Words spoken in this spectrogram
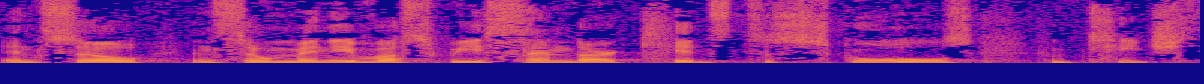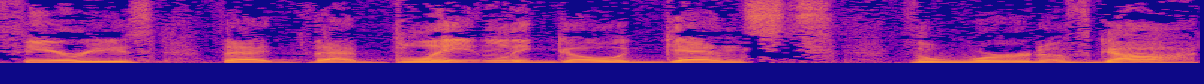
And so, and so many of us, we send our kids to schools who teach theories that, that blatantly go against the Word of God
